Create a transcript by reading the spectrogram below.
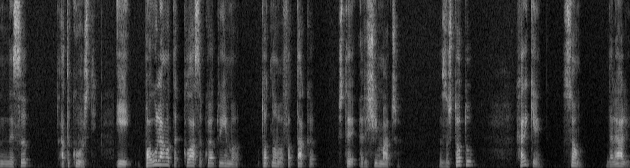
не са атакуващи. И по-голямата класа, която има Тотнам в атака, ще реши матча. Защото Хари Кейн, Сон, Даляли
